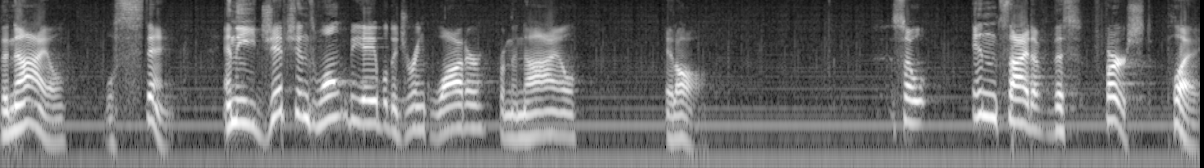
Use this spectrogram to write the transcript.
The Nile will stink. And the Egyptians won't be able to drink water from the Nile at all. So, inside of this first plague,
